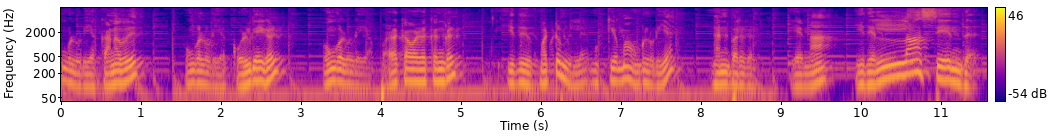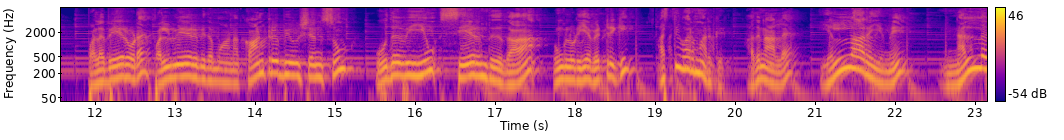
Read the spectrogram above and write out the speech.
உங்களுடைய கனவு உங்களுடைய கொள்கைகள் உங்களுடைய பழக்க வழக்கங்கள் இது மட்டும் இல்லை முக்கியமாக உங்களுடைய நண்பர்கள். ஏன்னா இதெல்லாம் சேர்ந்த பல பேரோட பல்வேறு விதமான கான்ட்ரிபியூஷன்ஸும் உதவியும் சேர்ந்து தான் உங்களுடைய வெற்றிக்கு அஸ்திவாரமாக இருக்கு. அதனால எல்லாரையுமே நல்ல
